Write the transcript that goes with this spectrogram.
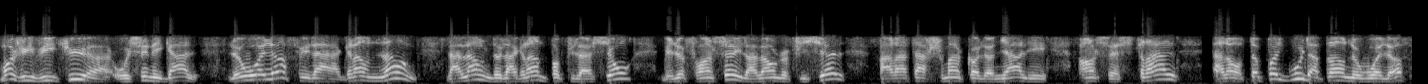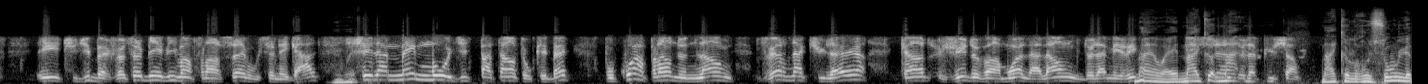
Moi, j'ai vécu euh, au Sénégal. Le Wolof est la grande langue, la langue de la grande population, mais le français est la langue officielle par attachement colonial et ancestral. Alors, t'as pas le goût d'apprendre le Wolof et tu dis, ben, je vais très bien vivre en français au Sénégal. C'est la même maudite patente au Québec. Pourquoi apprendre une langue vernaculaire quand j'ai devant moi la langue de l'Amérique Ben ouais, et Michael- celle Ma- de la puissance? Michael Rousseau le,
